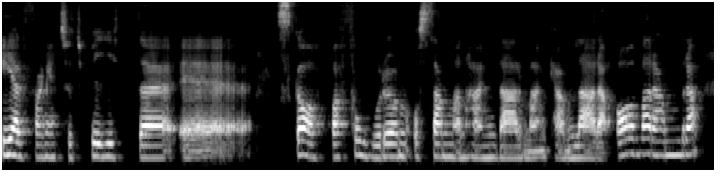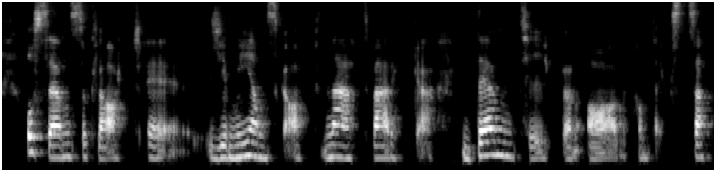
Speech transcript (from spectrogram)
erfarenhetsutbyte, eh, skapa forum och sammanhang där man kan lära av varandra och sen såklart eh, gemenskap, nätverka, den typen av kontext. Så att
